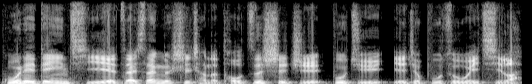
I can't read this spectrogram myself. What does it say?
国内电影企业在三个市场的投资市值布局也就不足为奇了。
